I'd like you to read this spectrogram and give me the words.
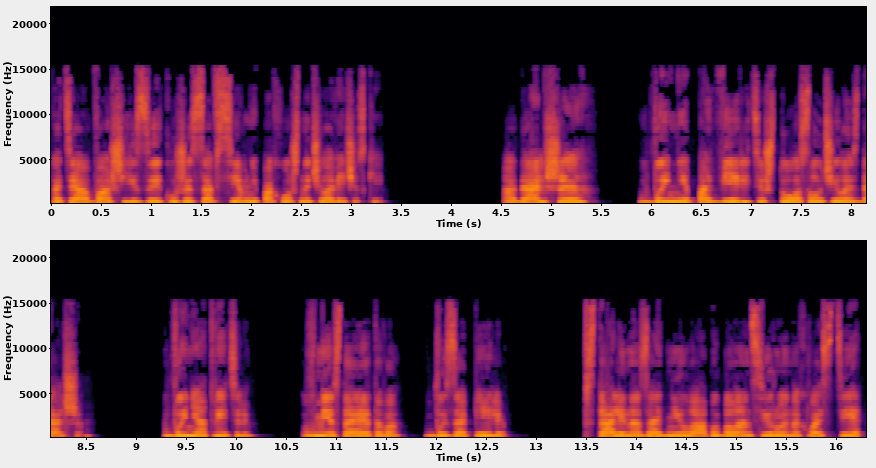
хотя ваш язык уже совсем не похож на человеческий. А дальше вы не поверите, что случилось дальше. Вы не ответили. Вместо этого вы запели. Встали на задние лапы, балансируя на хвосте,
